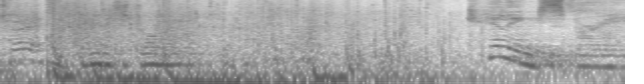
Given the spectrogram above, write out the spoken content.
Turret has been destroyed. Killing spree.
